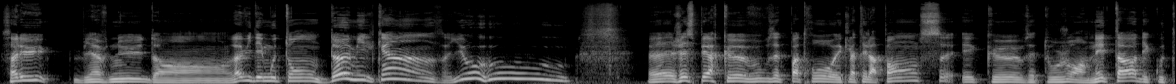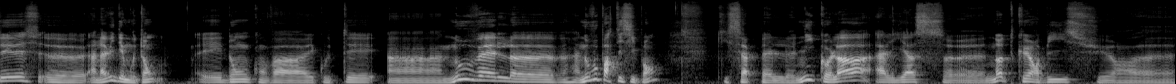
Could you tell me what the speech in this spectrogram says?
Salut, bienvenue dans La vie des moutons 2015. Youhou Euh, J'espère que vous vous êtes pas trop éclaté la panse et que vous êtes toujours en état d'écouter euh, un avis des moutons. Et donc on va écouter euh, un nouveau participant qui s'appelle Nicolas, alias euh, Not Kirby sur euh,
